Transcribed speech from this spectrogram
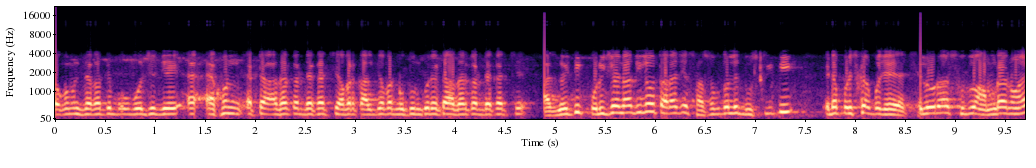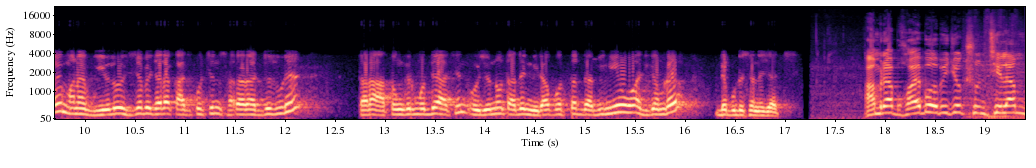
ডকুমেন্টস দেখাতে বলছে যে এখন একটা আধার কার্ড দেখাচ্ছে, আবার কালকে আবার নতুন করে একটা আধার কার্ড দেখাচ্ছে। রাজনৈতিক পরিচয় না দিলেও তারা যে শাসক দলের দুষ্কৃতি, এটা পরিষ্কার বোঝা যাচ্ছে। এলোরা শুধু আমরা নয় মানে বিএলও হিসেবে যারা কাজ করছেন সারা রাজ্য জুড়ে, তারা আতঙ্কের মধ্যে আছেন, ওই জন্য তাদের নিরাপত্তার দাবি নিয়েও আজকে আমরা ডেপুটেশনে যাচ্ছি। আমরা ভয়াবহ অভিযোগ শুনছিলাম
